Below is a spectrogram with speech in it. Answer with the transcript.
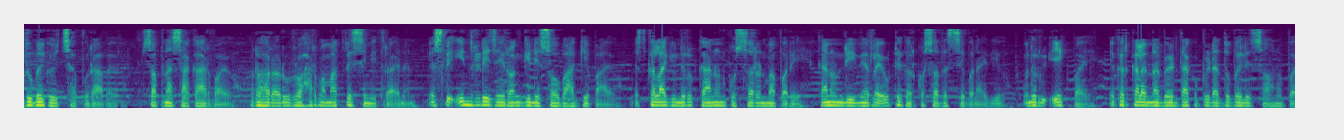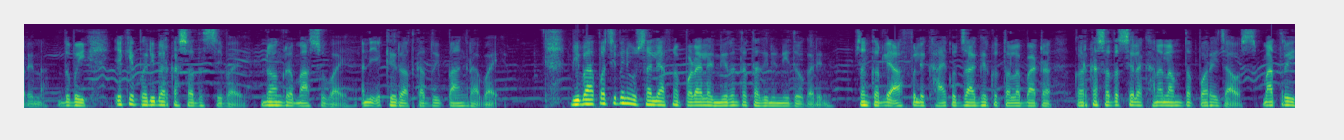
दुवैको इच्छा पूरा भयो। सपना साकार भयो। रहरहरू रहरमा मात्रै सीमित रहेनन्। यसले इन्द्रले चाहिँ रङ्गिने सौभाग्य पायो। यसका लागि उनीहरू कानूनको शरणमा परे। कानूनले यिनीहरूलाई एउटै घरको सदस्य बनाइदियो। उनीहरू एक भए। एकअर्कालाई नभेट्दाको पीडा दुवैले सहनु परेन। दुवै एकै परिवारका सदस्य भए। नङ र मासु भए अनि एकै रथका दुई पाङ्रा भए। विवाहपछि पनि उषाले आफ्नो पढाइलाई निरन्तरता दिने निदो गरिन्। शङ्करले आफूले खाएको जागिरको तलबबाट घरका सदस्यलाई खाना लाउनु त परै जाओस्। मात्रै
